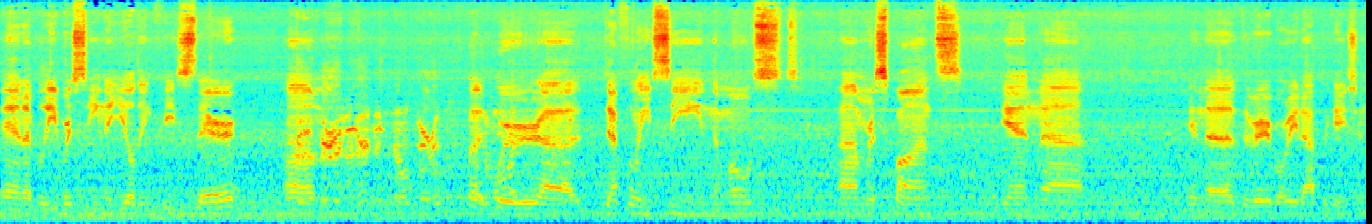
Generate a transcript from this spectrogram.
and I believe we're seeing a yield increase there. Um, but we're uh, definitely seeing the most um, response in uh, in the, the variable rate application.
